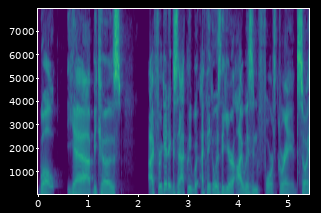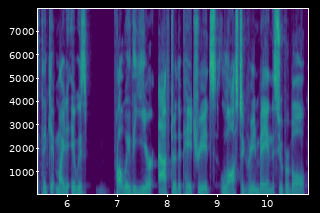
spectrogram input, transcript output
Well, yeah, because I forget exactly what I think it was the year I was in fourth grade. So I think it might it was probably the year after the Patriots lost to Green Bay in the Super Bowl.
